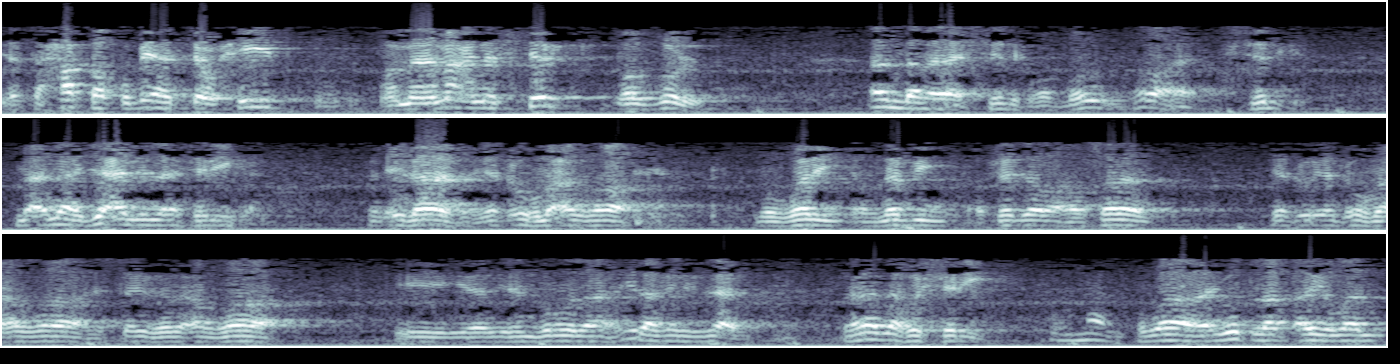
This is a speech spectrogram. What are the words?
يتحقق بها التوحيد؟ وما معنى الشرك والظلم؟ أما معنى الشرك والظلم فظاهر. الشرك معناه جعل لله شريكا في العبادة يدعوه مع الله من ولي أو نبي أو شجرة أو صنم. يدعو يدعو مع الله يستغيث مع الله ينظر له إلى غير ذلك. فهذا هو الشريك. ويطلق أيضا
